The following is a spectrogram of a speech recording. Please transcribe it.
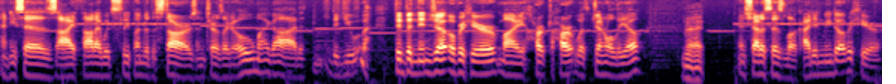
And he says, "I thought I would sleep under the stars." And Terra's like, "Oh my God, did you? Did the ninja overhear my heart to heart with General Leo?" Right. And Shadow says, "Look, I didn't mean to overhear."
